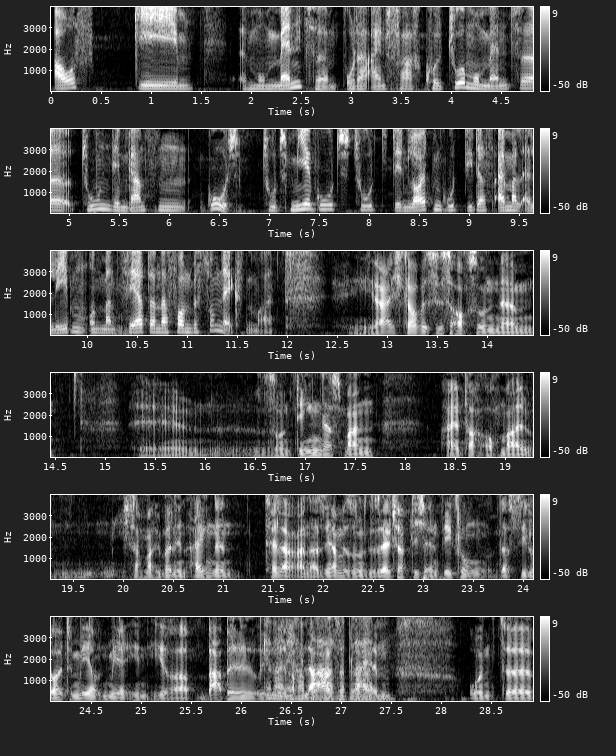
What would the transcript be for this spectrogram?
Ausgeh äh, Momente oder einfach Kulturmomente tun dem Ganzen gut. Tut mir gut, tut den Leuten gut, die das einmal erleben und man zehrt dann davon bis zum nächsten Mal. Ja, ich glaube, es ist auch so ein, ähm, äh, so ein Ding, dass man einfach auch mal, ich sag mal, über den eigenen Tellerrand. Also wir haben ja so eine gesellschaftliche Entwicklung, dass die Leute mehr und mehr in ihrer Bubble, genau, in, ihrer, ihrer Blase, Blase bleiben. bleiben. Und äh,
